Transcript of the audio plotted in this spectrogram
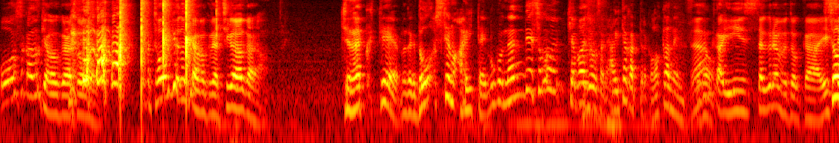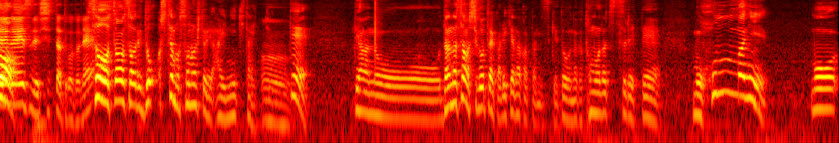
大阪のキャバクラと 東京のキャバクラ違うからじゃなくてまあだからどうしても会いたい。僕なんでそのキャバ嬢さんに会いたかったのか分かんないんですけど。なんかインスタグラムとか SNS で知ったってことね。そうそうそう。でどうしてもその人に会いに行きたいって言って、であのー旦那さんは仕事やから行けなかったんですけどなんか友達連れてもうほんまにも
